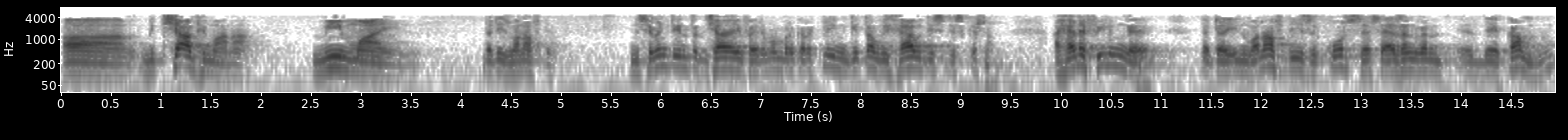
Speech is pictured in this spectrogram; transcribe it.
uh, mithyabhimana, me, mine. That is one of them. In 17th Adhyaya, if I remember correctly, in Gita we have this discussion. I had a feeling uh, that uh, in one of these courses, as and when they come,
